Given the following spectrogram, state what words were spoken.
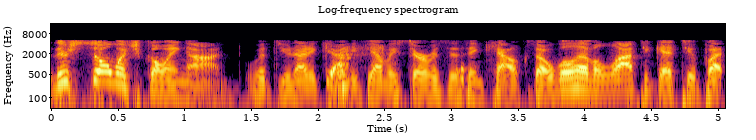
there's so much going on with United Community yeah. Family Services in CALC, so we'll have a lot to get to. But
